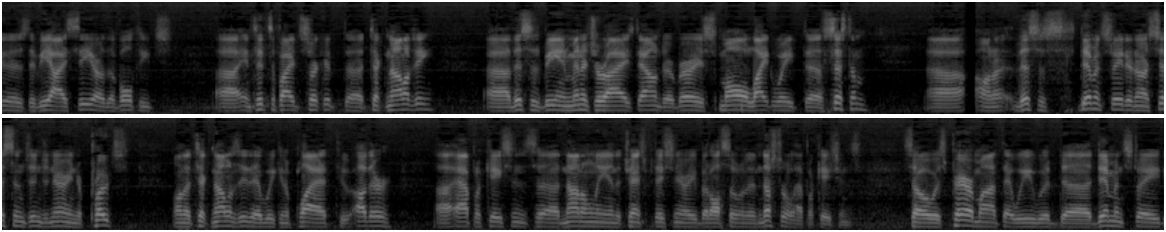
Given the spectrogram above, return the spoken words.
to as the VIC or the voltage uh, intensified circuit uh, technology. Uh, this is being miniaturized down to a very small, lightweight system. Uh, on a, this is demonstrated in our systems engineering approach on the technology that we can apply it to other uh, applications, uh, not only in the transportation area but also in industrial applications. So it was paramount that we would uh, demonstrate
